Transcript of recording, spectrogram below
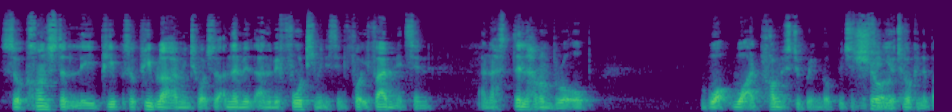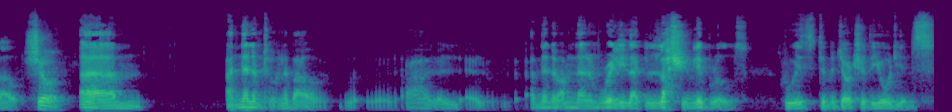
So constantly, people, so people are having to watch that, and then and then we're 40 minutes in, 45 minutes in, and I still haven't brought up what what I promised to bring up, which is the thing you're talking about. Sure. Um, and then I'm talking about, uh, and then I'm then I'm really like lashing liberals, who is the majority of the audience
